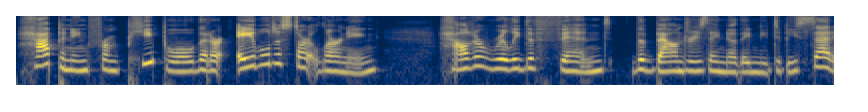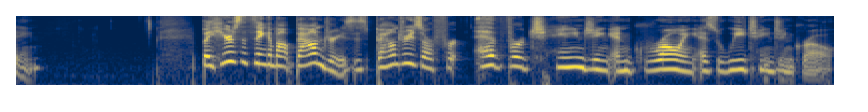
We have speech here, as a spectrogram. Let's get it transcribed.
happening from people that are able to start learning how to really defend the boundaries they know they need to be setting. But here's the thing about boundaries is boundaries are forever changing and growing as we change and grow.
